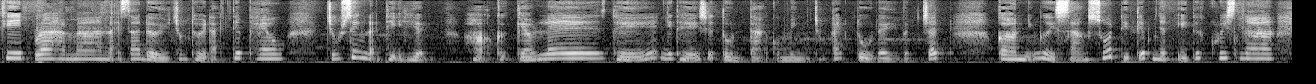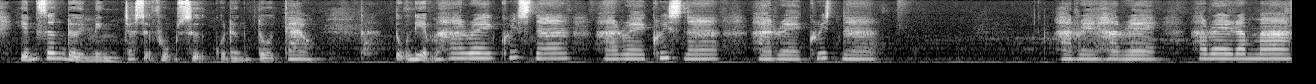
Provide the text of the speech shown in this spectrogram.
Khi Brahma lại ra đời trong thời đại tiếp theo, chúng sinh lại thị hiện, họ cứ kéo lê thế như thế sự tồn tại của mình trong ách tù đầy vật chất. Còn những người sáng suốt thì tiếp nhận ý thức Krishna, hiến dâng đời mình cho sự phụng sự của đấng tối cao. Tụ niệm Hare Krishna, Hare Krishna, Hare Krishna Hare Hare Hare Rama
